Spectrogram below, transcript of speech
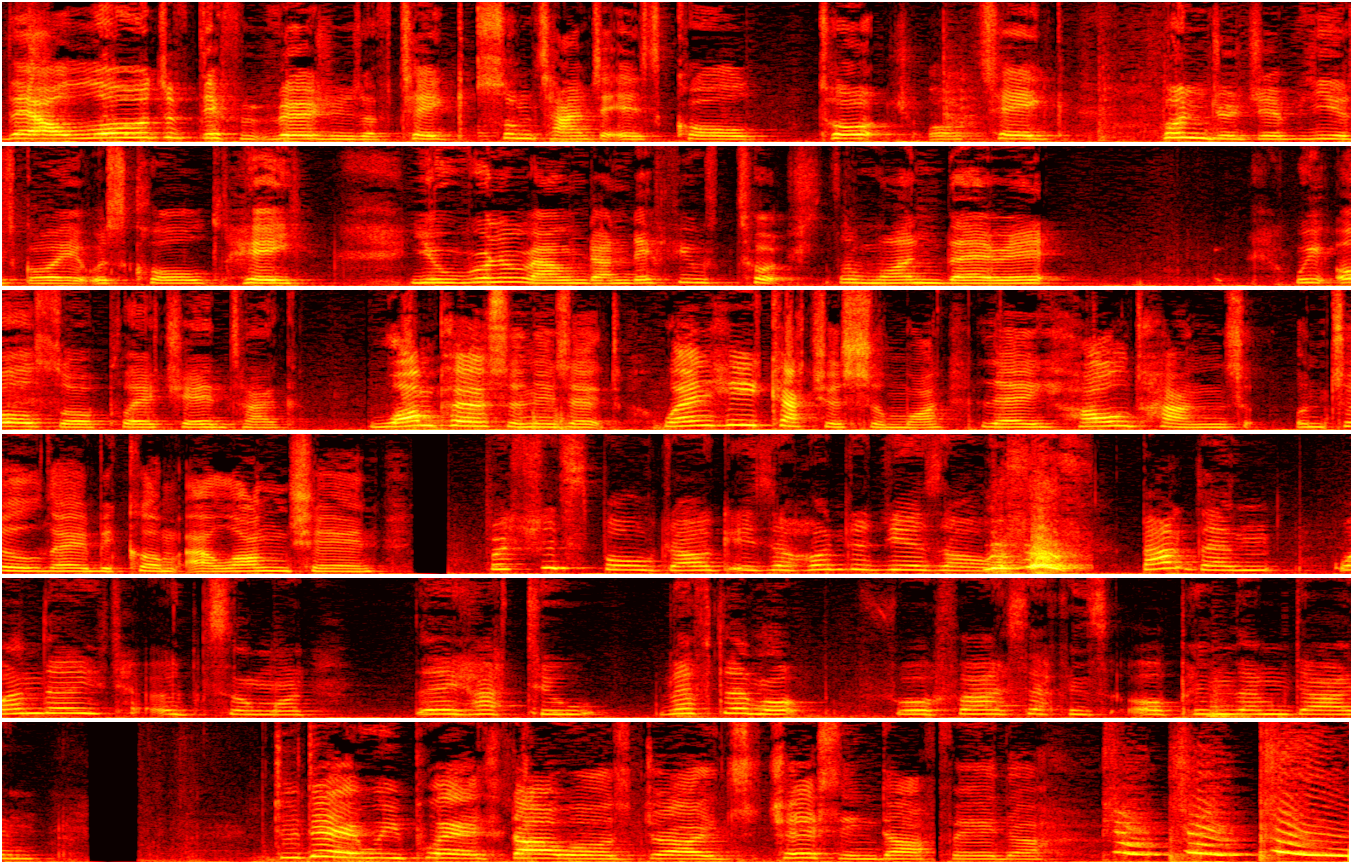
There are loads of different versions of TIG. Sometimes it is called touch or TIG. Hundreds of years ago it was called he. You run around and if you touch someone, they're it. We also play chain tag. One person is it. When he catches someone, they hold hands until they become a long chain. British Bulldog is a hundred years old. Back then, when they tugged someone, they had to lift them up for five seconds or pin them down. Today we play Star Wars droids chasing Darth Vader. Pew, pew, pew.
